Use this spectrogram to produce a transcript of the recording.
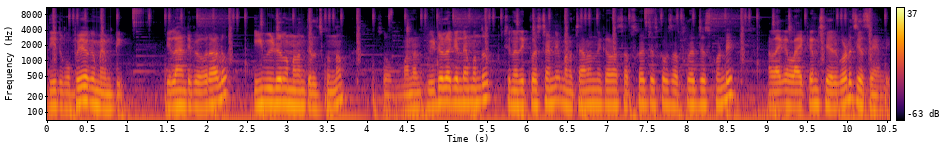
దీని ఉపయోగం ఏమిటి? ఇలాంటి వివరాలు ఈ వీడియోలో మనం తెలుసుకుందాం. సో మనం వీడియోలోకి వెళ్ళే ముందు చిన్న రిక్వెస్ట్ అండి మన ఛానల్ని కూడా సబ్స్క్రైబ్ చేసుకోవాలి సబ్స్క్రైబ్ చేసుకోండి అలాగే లైక్ అండ్ షేర్ కూడా చేసేయండి.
